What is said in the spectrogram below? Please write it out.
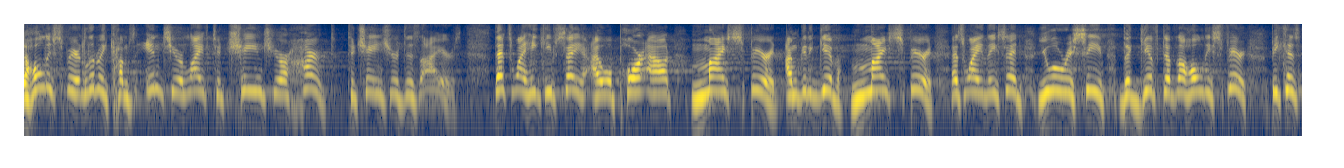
the Holy Spirit literally comes into your life to change your heart, to change your desires. That's why he keeps saying, I will pour out my spirit. I'm going to give my spirit. That's why they said, You will receive the gift of the Holy Spirit, because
